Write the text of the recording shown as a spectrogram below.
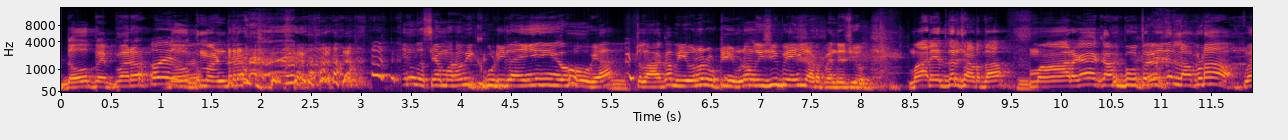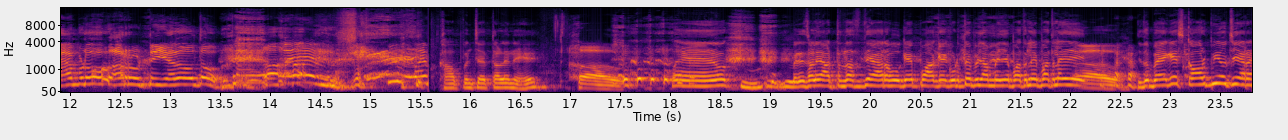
ਦੋ ਪੇਪਰ। ਦੋ ਕਮਾਂਡਰ। ਇਹਨੂੰ ਦੱਸਿਆ ਮਹਾ ਵੀ ਇੱਕ ਕੁੜੀ ਦਾ ਇਹ ਉਹ ਹੋ ਗਿਆ। ਤਲਾਕ ਆ ਵੀ ਉਹਨਾਂ ਰੋਟੀ ਨਹੀਂ ਬਣਾਉਂਦੀ ਸੀ, ਵੀ ਐਂ ਹੀ ਲੜ ਪੈਂਦੇ ਸੀ ਉਹ। ਮਾਰ ਇੱਧਰ ਛੱਡਦਾ, ਮਾਰ ਗਿਆ ਕੰਗੂਤਰੇ ਚ ਲਪੜਾ ਮੈਂ ਬਣਾਉਂਦਾ ਰੋਟੀ ਕਹਿੰਦਾ ਉਹ ਤੋਂ। ਖਾ ਪੰਚਾਇਤ ਵਾਲੇ ਨੇ ਇਹ। ਹਾਂ ਮੇਰੇ ਸਾਲੇ 8-10 ਤਿਆਰ ਹੋ ਗਏ ਪਾ ਕੇ ਕੁੜਤੇ ਪਜਾਮੇ ਜੇ ਪਤਲੇ ਪਤਲੇ ਜੇ। ਜਦੋਂ ਬਹਿ ਗਏ ਸਕਾਰਪੀਓ ਚ ਯਾਰ।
